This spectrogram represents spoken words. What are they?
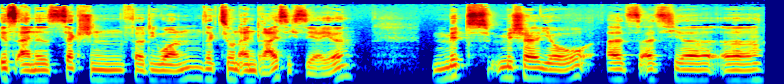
ist eine Section 31, Sektion 31 Serie mit Michelle Yeoh als, als hier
